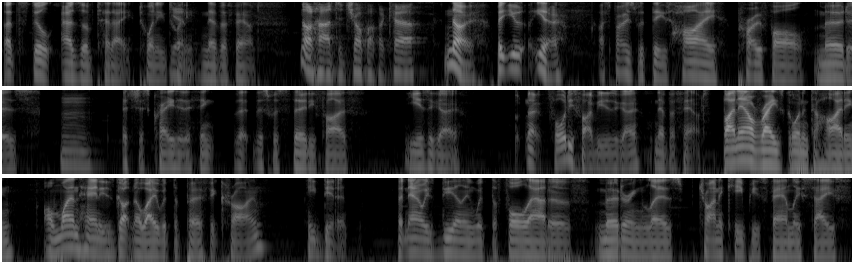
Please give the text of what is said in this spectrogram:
That's still as of today, 2020, Yep. never found. Not hard to chop up a car. No, but you you know, I suppose with these high profile murders, Hmm. It's just crazy to think that this was 35 years ago. No, 45 years ago, never found. By now Ray's gone into hiding. On one hand, he's gotten away with the perfect crime. He did it. But now he's dealing with the fallout of murdering Les, trying to keep his family safe.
